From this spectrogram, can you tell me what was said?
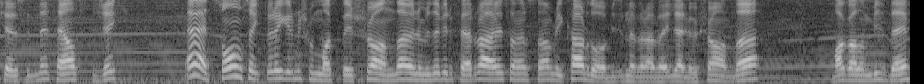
içerisinde seans bitecek. Evet son sektöre girmiş bulunmaktayız şu anda. Önümüzde bir Ferrari sanırsam Ricardo bizimle beraber ilerliyor şu anda. Bakalım biz de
